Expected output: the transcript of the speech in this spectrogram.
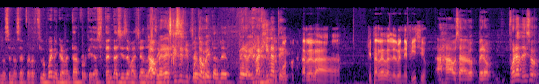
no sé, no sé, pero lo pueden incrementar porque ya 70 sí es demasiado. No, pero que es que ese es mi punto, güey. Pero es imagínate. el punto, quitarle la. Quitarle la- el beneficio. Ajá, o sea, lo- pero fuera de eso,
